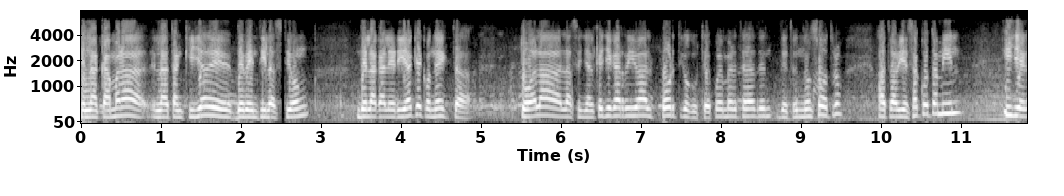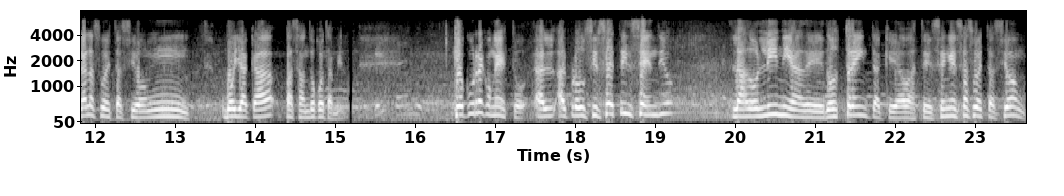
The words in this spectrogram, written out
en la cámara, en la tanquilla de, ventilación de la galería que conecta toda la, señal que llega arriba al pórtico que ustedes pueden ver detrás de, nosotros, atraviesa Cotamil y llega a la subestación Boyacá pasando Cotamil. ¿Qué ocurre con esto? Al, producirse este incendio, las dos líneas de 230 que abastecen esa subestación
